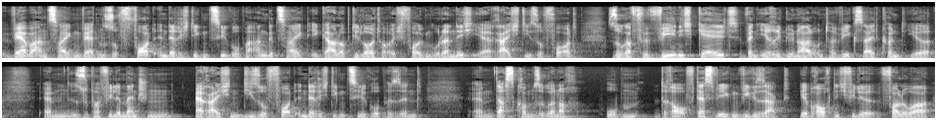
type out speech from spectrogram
Werbeanzeigen werden sofort in der richtigen Zielgruppe angezeigt, egal ob die Leute euch folgen oder nicht. Ihr erreicht die sofort, sogar für wenig Geld. Wenn ihr regional unterwegs seid, könnt ihr ähm, super viele Menschen erreichen, die sofort in der richtigen Zielgruppe sind. Ähm, das kommt sogar noch oben drauf. Deswegen, wie gesagt, ihr braucht nicht viele Follower,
